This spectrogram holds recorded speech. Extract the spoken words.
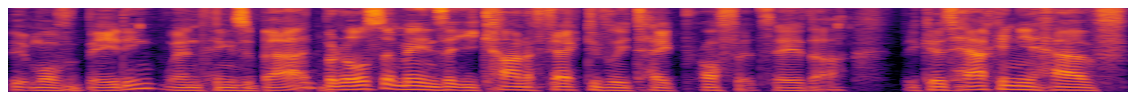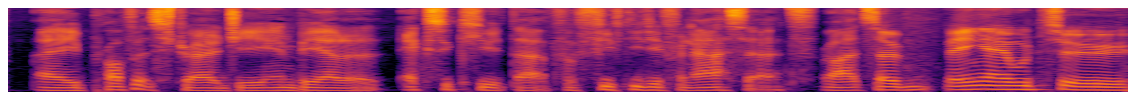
bit more of a beating when things are bad, but it also means that you can't effectively take profits either. Because how can you have a profit strategy and be able to execute that for 50 different assets, right? So being able to,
